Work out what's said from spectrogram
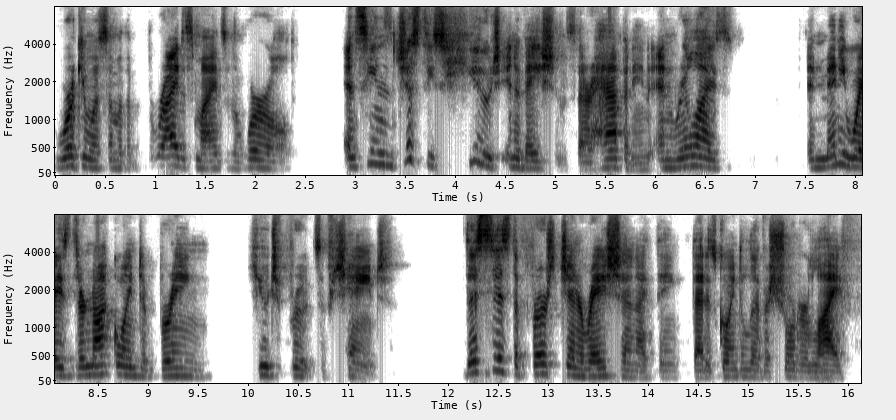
working with some of the brightest minds in the world and seeing just these huge innovations that are happening and realize in many ways they're not going to bring huge fruits of change. This is the first generation, I think, that is going to live a shorter life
